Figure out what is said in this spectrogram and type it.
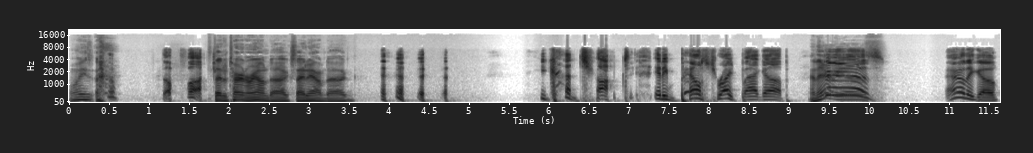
Well, he's The fuck? instead of turn around, Doug. Stay down, Doug. He got chopped and he bounced right back up. And there, There he he is. is. There they go.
